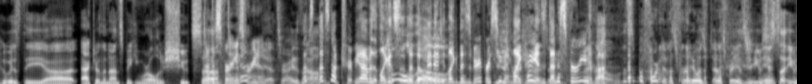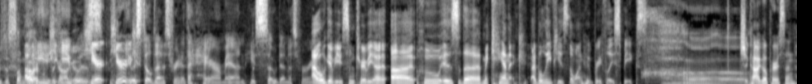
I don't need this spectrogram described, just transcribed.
Who is the uh, actor in the non-speaking role who shoots uh, Dennis Farina? Dennis Farina. Yeah, that's right. Isn't That's, that awesome? that's not trivia. I was like, it's cool, the, the minute, like this very first You scene, I'm like, hey, it's him. Dennis Farina. I know. This is before Dennis Farina was Dennis Farina. He was Yeah. just uh, he was just some guy Oh, from he, Chicago. he was Here- here- He was still Dennis Farina. That hair, man, he's so Dennis Farina. I will give you some trivia. Uh, who is the mechanic? I believe he's the one who briefly speaks. Uh, Chicago person,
